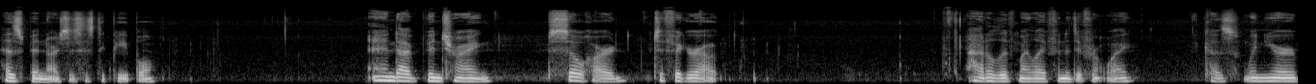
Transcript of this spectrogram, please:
has been narcissistic people. And I've been trying so hard to figure out how to live my life in a different way. Because when you're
